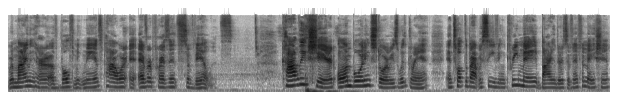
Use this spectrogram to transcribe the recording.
reminding her of both McMahon's power and ever present surveillance. Colleagues shared onboarding stories with Grant and talked about receiving pre made binders of information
